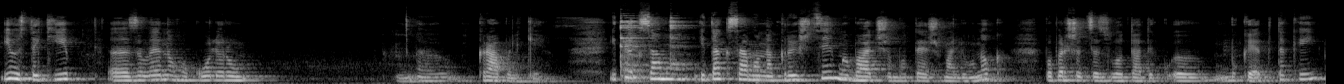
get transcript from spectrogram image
І ось такі е, зеленого кольору е, крапельки. І так, само, і так само на кришці ми бачимо теж малюнок. По-перше, це золота е, букет такий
